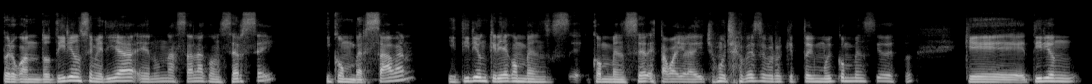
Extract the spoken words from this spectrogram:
Pero cuando Tyrion se metía en una sala con Cersei y conversaban, y Tyrion quería convencer, convencer esta guay yo la he dicho muchas veces, pero es que estoy muy convencido de esto, que Tyrion,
